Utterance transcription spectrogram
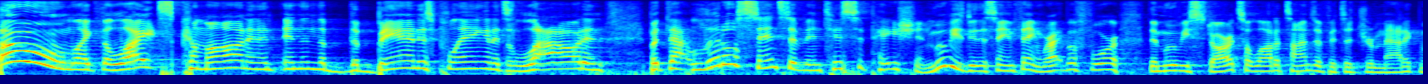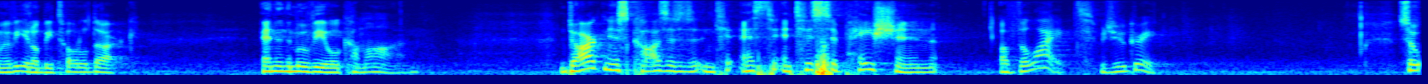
boom, like the lights come on and, and then the, the band is playing and it's loud. And, but that little sense of anticipation, movies do the same thing. Right before the movie starts, a lot of times, if it's a dramatic movie, it'll be total dark. And then the movie will come on. Darkness causes anticipation of the light. Would you agree? So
